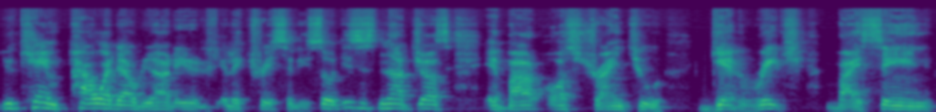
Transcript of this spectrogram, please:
you can't power that without electricity. So this is not just about us trying to get rich by saying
